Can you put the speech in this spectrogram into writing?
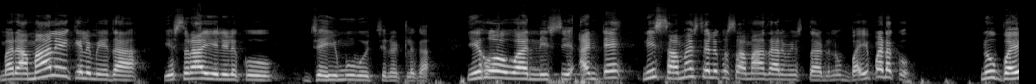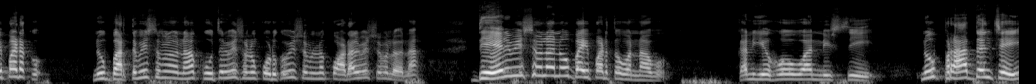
మరి అమాలేకుల మీద ఇస్రాయేలీలకు జయము వచ్చినట్లుగా యహోవా నిస్సి అంటే నీ సమస్యలకు సమాధానం ఇస్తాడు. నువ్వు భయపడకు. నువ్వు భయపడకు. నువ్వు భర్త విషయంలోనా కూతురు విషయంలో కొడుకు విషయంలో కోడల విషయంలోనా? దేని విషయంలో నువ్వు భయపడుతూ ఉన్నావు? కానీ యహోవా నిస్సి నువ్వు ప్రార్థన చేయి.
